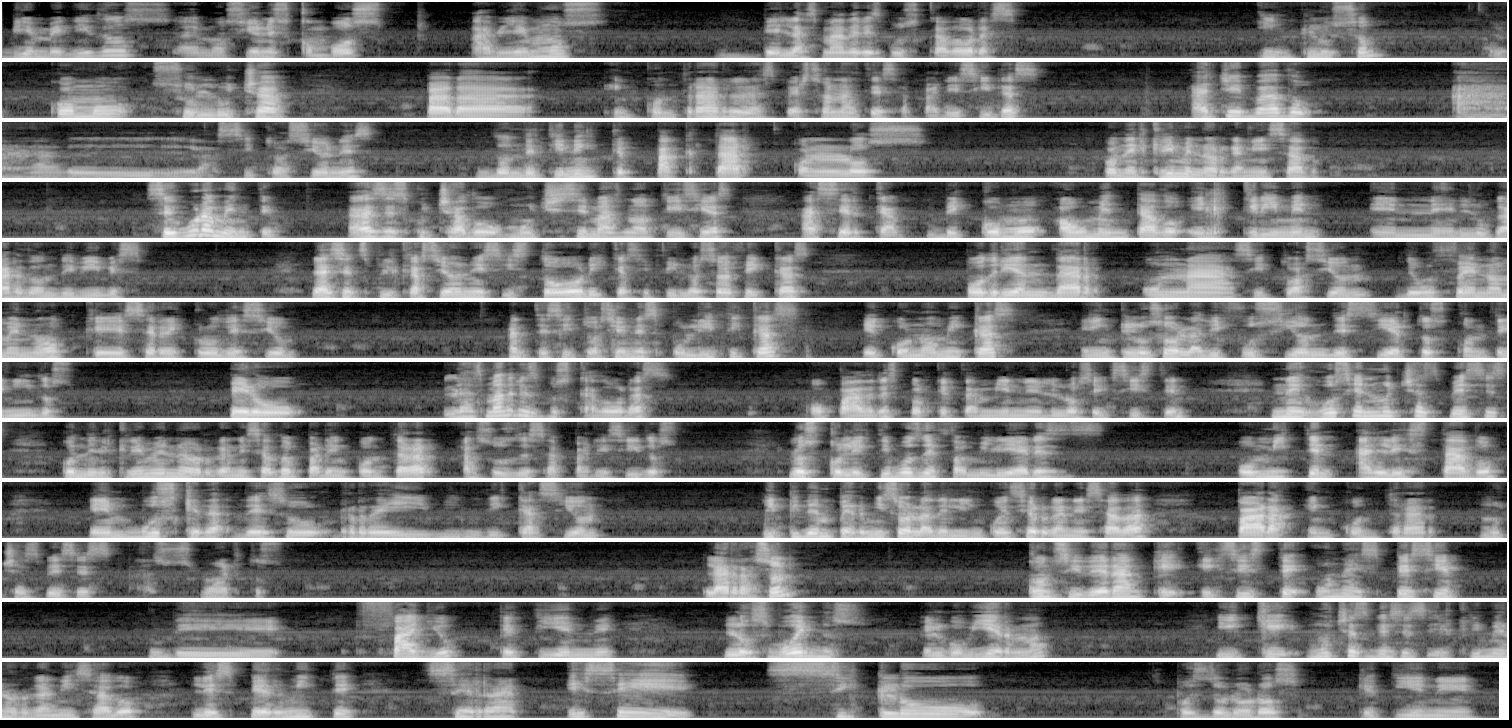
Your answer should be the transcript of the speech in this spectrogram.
Bienvenidos a Emociones con Vos. Hablemos de las madres buscadoras. Incluso cómo su lucha para encontrar a las personas desaparecidas ha llevado a las situaciones donde tienen que pactar con los con el crimen organizado. Seguramente has escuchado muchísimas noticias acerca de cómo ha aumentado el crimen en el lugar donde vives. Las explicaciones históricas y filosóficas podrían dar una situación de un fenómeno que se recrudeció ante situaciones políticas, económicas e incluso la difusión de ciertos contenidos. Pero las madres buscadoras, o padres, porque también los existen, negocian muchas veces con el crimen organizado para encontrar a sus desaparecidos. Los colectivos de familiares omiten al Estado en búsqueda de su reivindicación y piden permiso a la delincuencia organizada para encontrar muchas veces a sus muertos. La razón consideran que existe una especie de fallo que tiene los buenos, el gobierno, y que muchas veces el crimen organizado les permite cerrar ese ciclo pues doloroso que tiene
